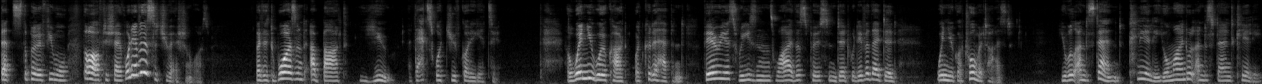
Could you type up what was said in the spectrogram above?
that's the perfume or the aftershave, whatever the situation was. But it wasn't about you. That's what you've got to get to. When you work out what could have happened, various reasons why this person did whatever they did when you got traumatized, you will understand clearly, your mind will understand clearly.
